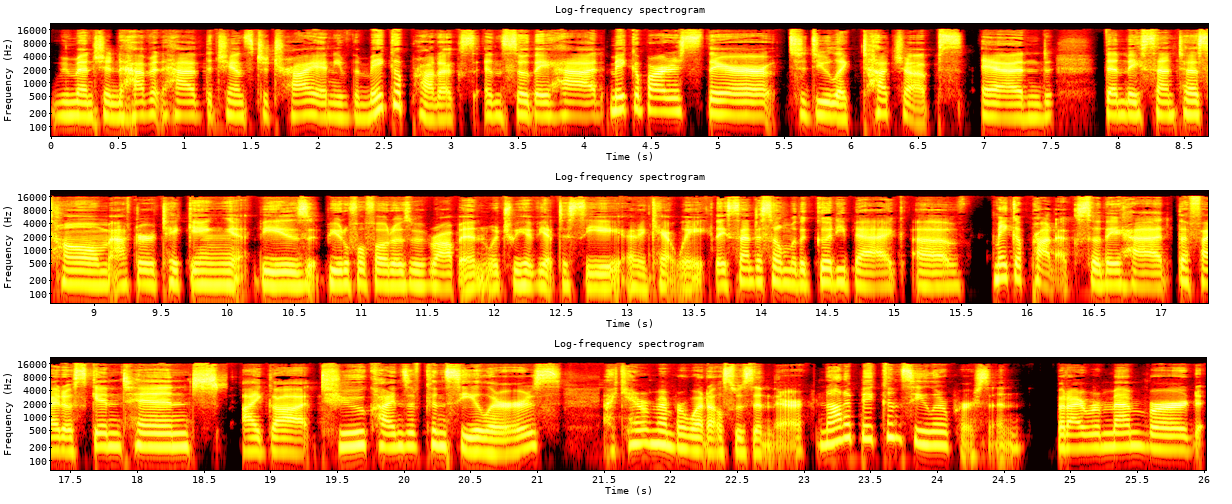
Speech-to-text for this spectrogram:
we mentioned, haven't had the chance to try any of the makeup products. And so they had makeup artists there to do like touch ups. And then they sent us home after taking these beautiful photos with Robin, which we have yet to see. And I can't wait. They sent us home with a goodie bag of makeup products. So they had the Phyto Skin Tint. I got two kinds of concealers. I can't remember what else was in there. Not a big concealer person, but I remembered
